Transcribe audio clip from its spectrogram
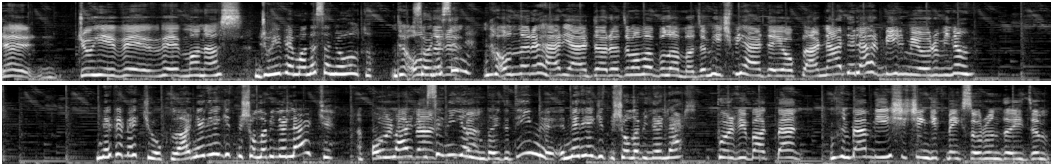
e, Juhi ve, ve Manas. Cuhi ve Manas'a ne oldu? Onları, Söylesene. onları her yerde aradım ama bulamadım. Hiçbir yerde yoklar. Neredeler bilmiyorum inan. Ne demek yoklar? Nereye gitmiş olabilirler ki? Onlar ben- senin ben- yanındaydı değil mi? Nereye gitmiş olabilirler? Purvi bak ben ben bir iş için gitmek zorundaydım.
